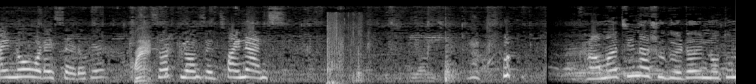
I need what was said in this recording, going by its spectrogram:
I know what I said okay not फ्लोन्स इट्स फाइनेंस घामाची ना শুধু এটা ওই নতুন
